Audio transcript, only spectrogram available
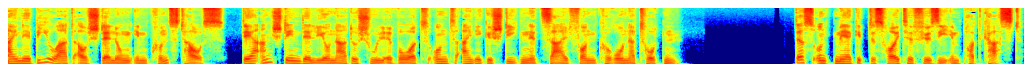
Eine Bioart-Ausstellung im Kunsthaus, der anstehende Leonardo Schul Award und eine gestiegene Zahl von Corona-Toten. Das und mehr gibt es heute für Sie im Podcast.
